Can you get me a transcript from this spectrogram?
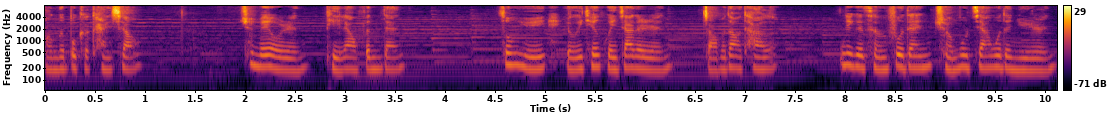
忙得不可开交，却没有人体谅分担。终于有一天，回家的人找不到她了。那个曾负担全部家务的女人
